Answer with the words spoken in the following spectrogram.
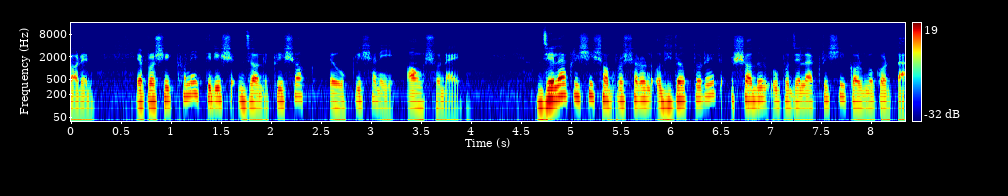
করেন। এ প্রশিক্ষণে তিরিশ জন কৃষক ও কৃষানি অংশ নেয়। জেলা কৃষি সম্প্রসারণ অধিদপ্তরের সদর উপজেলা কৃষি কর্মকর্তা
